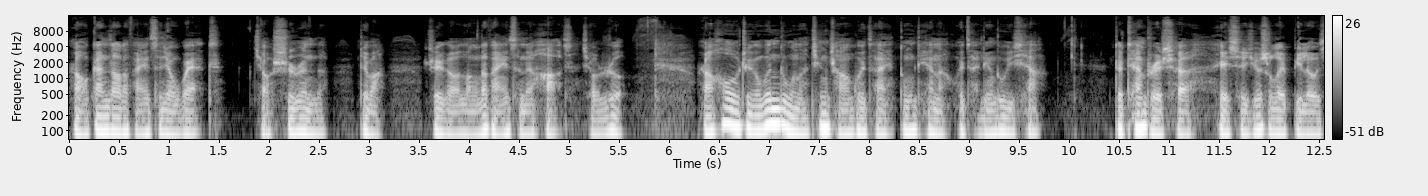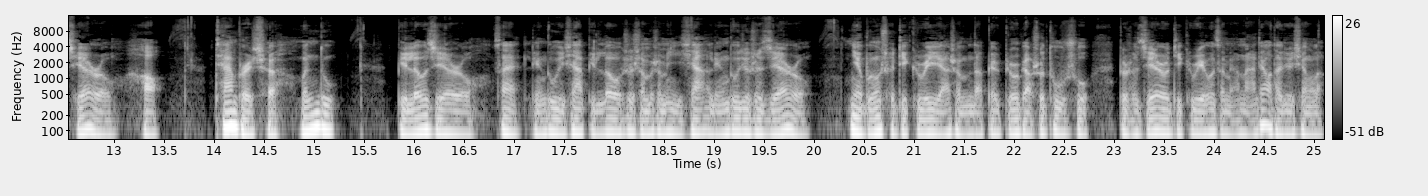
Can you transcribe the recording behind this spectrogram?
然后干燥的反义词叫 wet，叫湿润的，对吧？这个冷的反义词呢 hot，叫热。然后这个温度呢，经常会在冬天呢会在零度以下。The temperature is usually below zero。好，temperature 温度，below zero 在零度以下。below 是什么什么以下？零度就是 zero。你也不用说 degree 啊什么的，比比如表示度数，比如说 zero degree 或怎么样，拿掉它就行了。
